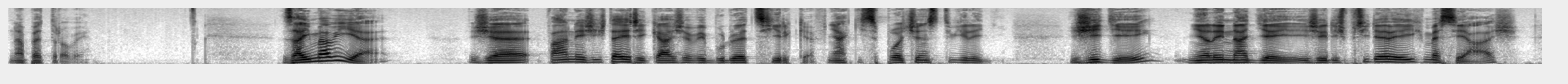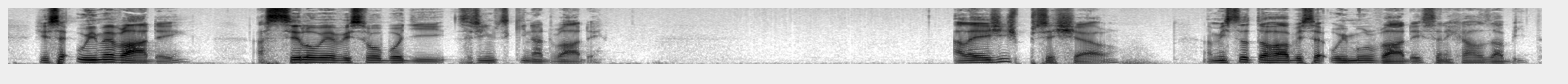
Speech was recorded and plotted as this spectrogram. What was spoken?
na Petrovi. Zajímavý je, že pán Ježíš tady říká, že vybuduje církev, nějaký společenství lidí. Židi měli naději, že když přijde jejich mesiáš, že se ujme vlády a silou je vysvobodí z římský nadvlády. Ale Ježíš přišel a místo toho, aby se ujmul vlády, se nechal zabít.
